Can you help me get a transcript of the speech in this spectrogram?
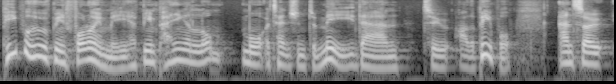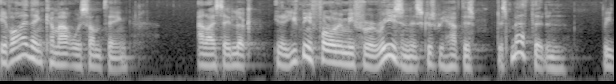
people who have been following me have been paying a lot more attention to me than to other people. And so if I then come out with something and I say, look, you know, you've been following me for a reason. It's because we have this this method, and we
